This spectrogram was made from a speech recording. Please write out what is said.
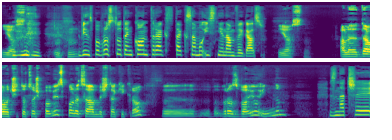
Jasne. Mhm. Więc po prostu ten kontrakt tak samo istnie nam wygasł. Jasne. Ale dało ci to coś, powiedz? Polecałabyś taki krok w, w rozwoju innym? Znaczy,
